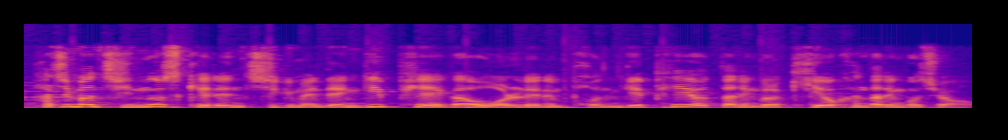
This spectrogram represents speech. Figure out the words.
하지만 진노 스킬은 지금의 냉기 피해가 원래는 번개 피해였다는 걸 기억한다는 거죠.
